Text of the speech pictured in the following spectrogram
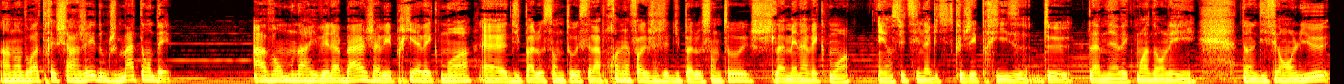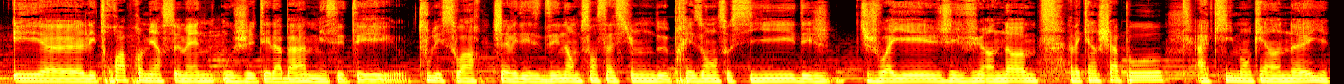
un endroit très chargé. Donc je m'attendais avant mon arrivée là-bas, j'avais pris avec moi euh, du Palo Santo. C'est la première fois que j'achète du Palo Santo et que je l'amène avec moi. Et ensuite, c'est une habitude que j'ai prise de l'amener avec moi dans les dans les différents lieux. Et euh, les trois premières semaines où j'étais là-bas, mais c'était tous les soirs, j'avais des, énormes sensations de présence aussi. Des, je voyais, j'ai vu un homme avec un chapeau à qui manquait un œil.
